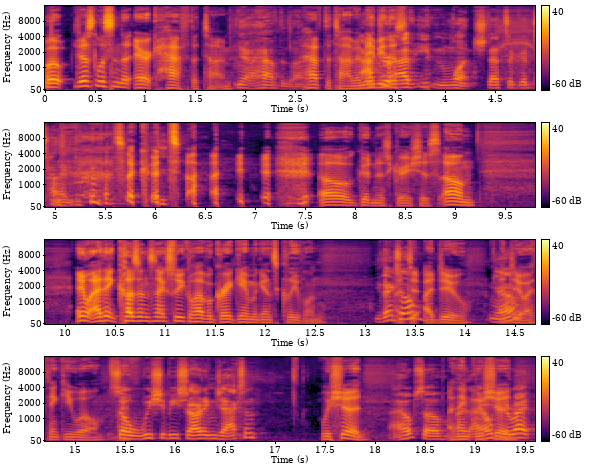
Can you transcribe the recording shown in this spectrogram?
But just listen to Eric half the time. Yeah, half the time. Half the time. And maybe After this I've eaten lunch, that's a good time. That's a good time. oh goodness gracious. Um. Anyway, I think Cousins next week will have a great game against Cleveland. you think I so? do. I do. Yeah? I do. I think he will. so we should be starting Jackson. We should. I hope so. I think I, we hope should. you're right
